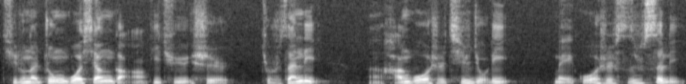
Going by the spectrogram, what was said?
其中呢，中国香港地区是九十三例，呃，韩国是七十九例，美国是四十四例，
